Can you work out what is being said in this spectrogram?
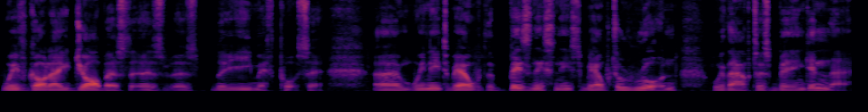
we've got a job as as, as the e-myth puts it. Um, we need to be able the business needs to be able to run without us being in there.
